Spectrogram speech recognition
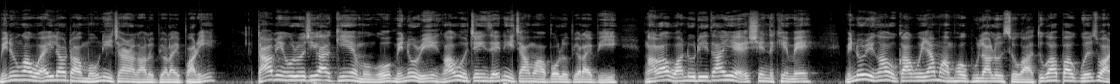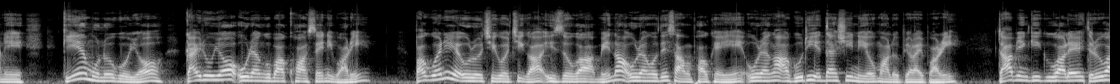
မင်းတို့ငါ့ကိုအဲ့လောက်တောင်မုန်းနေကြတာလားလို့ပြောလိုက်ပါတယ်။ဒါအပြင်အိုရိုချီကကင်းရဲ့မုံကိုမင်းတို့တွေငါ့ကိုချိန်ဆနေကြမှာပေါ့လို့ပြောလိုက်ပြီးငါကဝါနိုဒီသားရဲ့အရှင်သခင်ပဲမင်းတို့တွေငါ့ကိုကာကွယ်ရမှာမဟုတ်ဘူးလားလို့ဆိုကသူကပောက်ကွဲစွာနဲ့ဂင်းရဲ့မွန်တို့ကိုရောဂိုင်ဒိုရောအိုရန်ကိုပါခွာဆဲနေပါတယ်။ပောက်ကွဲနေတဲ့အိုရိုချီကိုကြည့်ကအီဆိုကမင်းသားအိုရန်ကိုသစ္စာမဖောက်ခဲ့ရင်အိုရန်ကအခုထိအသက်ရှိနေအောင်မလို့ပြောလိုက်ပါတယ်။ ဒါအပြင်ကီကူကလည်းသူတို့က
